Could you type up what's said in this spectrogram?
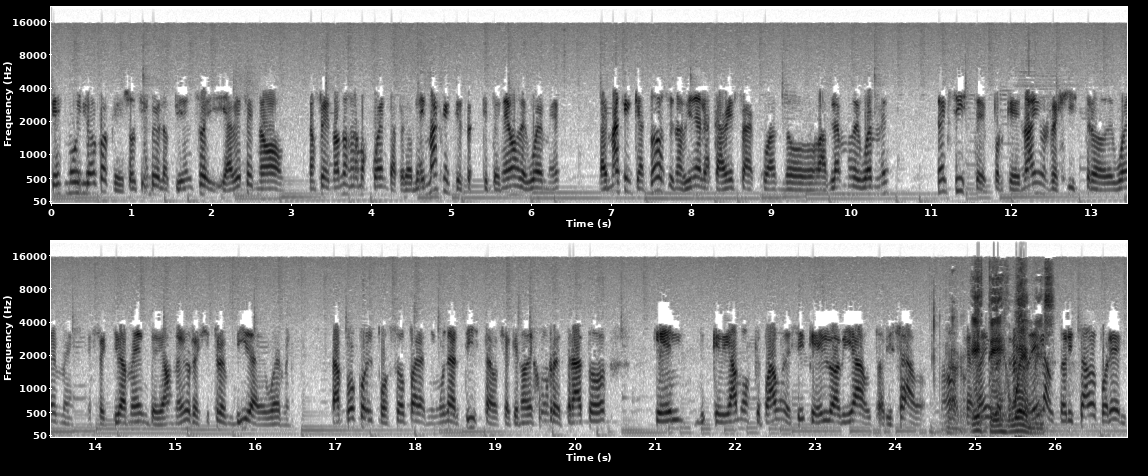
es, muy loco que yo siempre lo pienso y, a veces no, no sé, no nos damos cuenta, pero la imagen que, tenemos de Güemes, la imagen que a todos se nos viene a la cabeza cuando hablamos de Güemes, no existe porque no hay un registro de Güemes, efectivamente, digamos, no hay un registro en vida de Güemes. Tampoco él posó para ningún artista, o sea, que no dejó un retrato que él, que digamos, que podamos decir que él lo había autorizado. Claro, este es Güemes. autorizado por él.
